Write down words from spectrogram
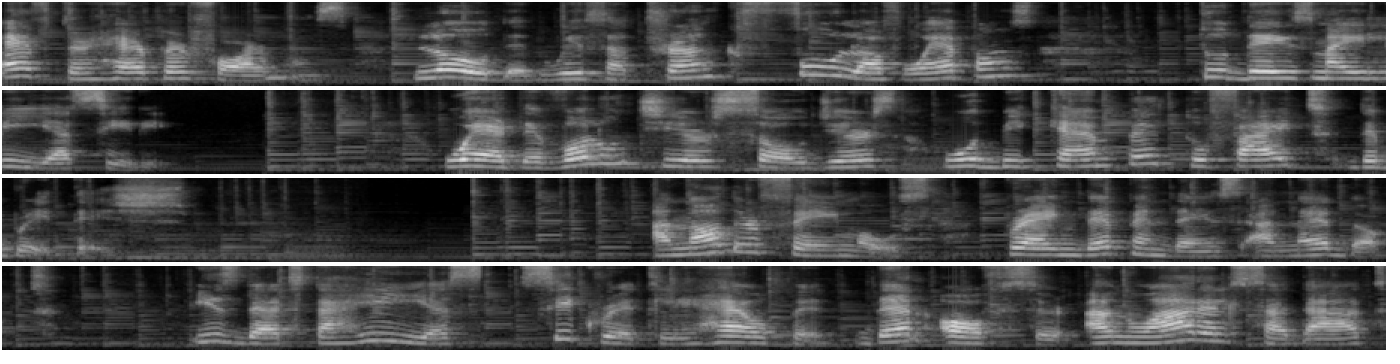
after her performance, loaded with a trunk full of weapons to the Ismailia city where the volunteer soldiers would be camped to fight the British. Another famous pre-independence anecdote is that Tahiyya secretly helped then officer Anwar el-Sadat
